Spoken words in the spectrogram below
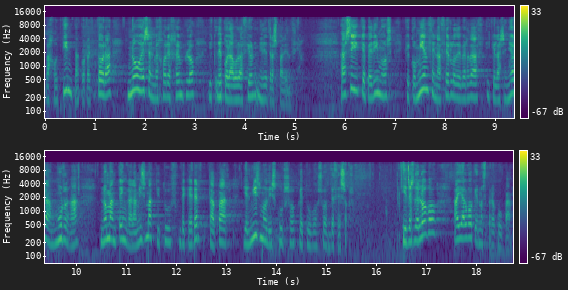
bajo tinta correctora no es el mejor ejemplo de colaboración ni de transparencia. Así que pedimos que comiencen a hacerlo de verdad y que la señora Murga no mantenga la misma actitud de querer tapar y el mismo discurso que tuvo su antecesor. Y, desde luego, hay algo que nos preocupa.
